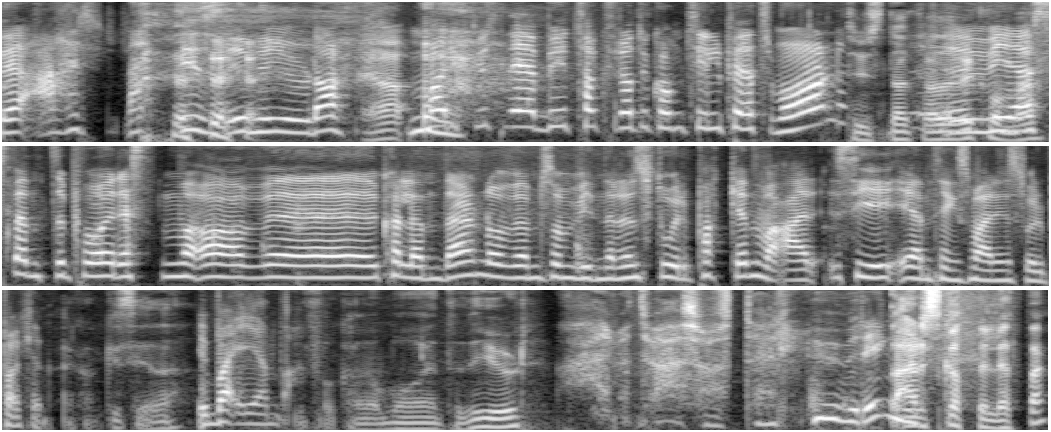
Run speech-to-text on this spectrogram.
det er lættis inn i jula. Ja. Markus Neby, takk for at du kom til P3 Morgen. Vi er spente på resten av eh, kalenderen og hvem som vinner den store pakken. Hva er, si én ting som er i den store pakken. Jeg kan ikke si det. Vi bare én, da. Du kan må vente til jul. Nei, men du er så luring. Er det skattelette?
